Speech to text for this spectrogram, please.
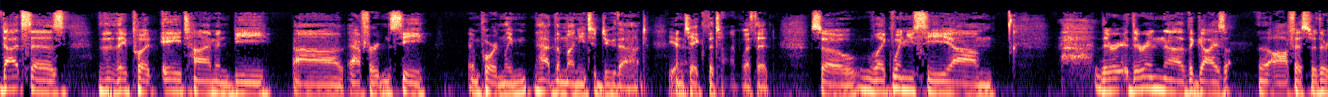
that says that they put A time and B uh, effort and C importantly had the money to do that Yeah. and take the time with it. So like when you see um, they're they're in uh, the guy's the office, or they're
